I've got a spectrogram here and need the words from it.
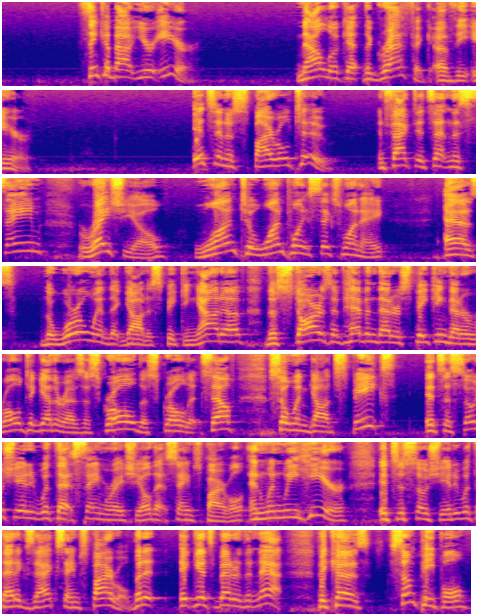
Think about your ear. Now look at the graphic of the ear. It's in a spiral too. In fact, it's at the same ratio, 1 to 1.618, as the whirlwind that God is speaking out of, the stars of heaven that are speaking, that are rolled together as a scroll, the scroll itself. So when God speaks, it's associated with that same ratio, that same spiral. And when we hear, it's associated with that exact same spiral. But it, it gets better than that because some people,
